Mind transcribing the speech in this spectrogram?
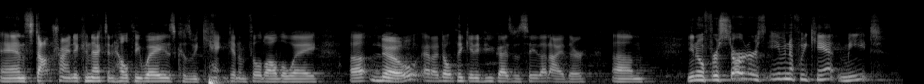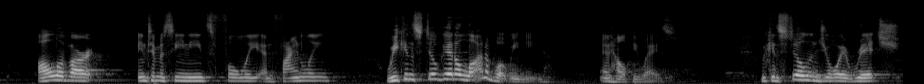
and stop trying to connect in healthy ways because we can't get them filled all the way? Uh, no, and I don't think any of you guys would say that either. Um, you know, for starters, even if we can't meet all of our intimacy needs fully and finally, we can still get a lot of what we need in healthy ways. We can still enjoy rich,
